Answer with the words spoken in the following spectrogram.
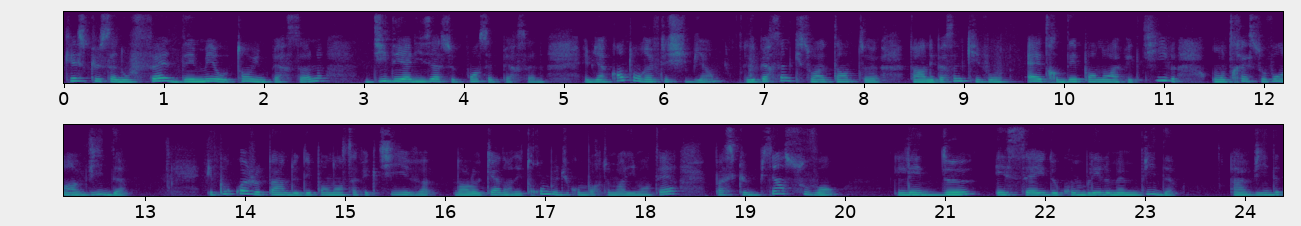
qu'est-ce que ça nous fait d'aimer autant une personne d'idéaliser à ce point cette personne Eh bien, quand on réfléchit bien, les personnes qui sont atteintes, enfin, les personnes qui vont être dépendantes affectives ont très souvent un vide. Et pourquoi je parle de dépendance affective dans le cadre des troubles du comportement alimentaire? Parce que bien souvent, les deux essayent de combler le même vide. Un vide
